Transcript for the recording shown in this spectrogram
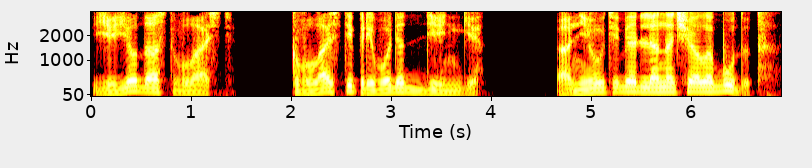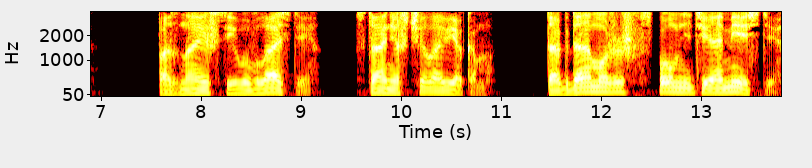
Ее даст власть. К власти приводят деньги. Они у тебя для начала будут. Познаешь силу власти, станешь человеком. Тогда можешь вспомнить и о мести.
